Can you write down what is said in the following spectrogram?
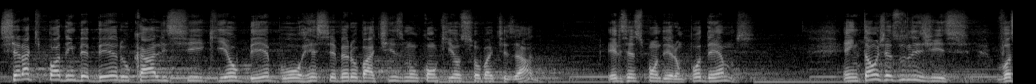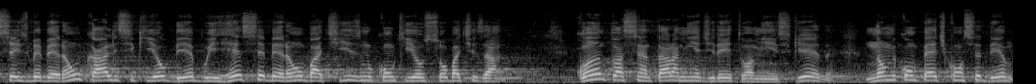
Será que podem beber o cálice que eu bebo ou receber o batismo com que eu sou batizado? Eles responderam: Podemos. Então Jesus lhes disse: Vocês beberão o cálice que eu bebo e receberão o batismo com que eu sou batizado. Quanto a sentar à minha direita ou à minha esquerda, não me compete concedê-lo,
